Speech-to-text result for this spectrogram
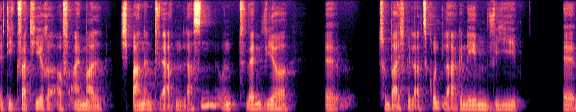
die Quartiere auf einmal spannend werden lassen. Und wenn wir äh, zum Beispiel als Grundlage nehmen, wie äh,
